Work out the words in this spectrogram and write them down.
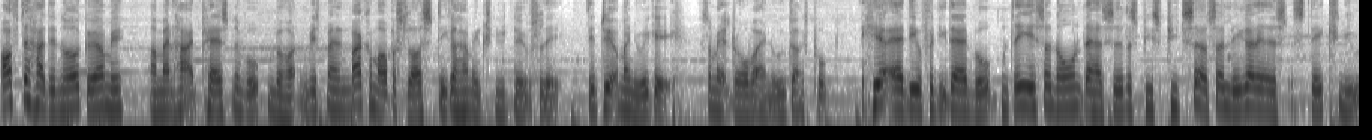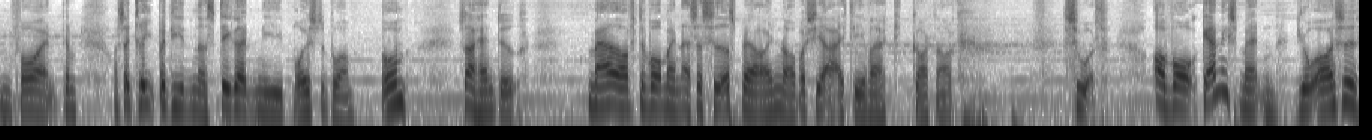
Ofte har det noget at gøre med, om man har et passende våben med hånden. Hvis man bare kommer op og slås, stikker ham et knytnævslag. Det dør man jo ikke af, som alt overvejende udgangspunkt. Her er det jo, fordi der er et våben. Det er så nogen, der har siddet og spist pizza, og så ligger der stikkniven foran dem, og så griber de den og stikker den i brystet på ham. Bum, så er han død. Meget ofte, hvor man altså sidder og spærrer øjnene op og siger, ej, det var godt nok surt. Og hvor gerningsmanden jo også,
